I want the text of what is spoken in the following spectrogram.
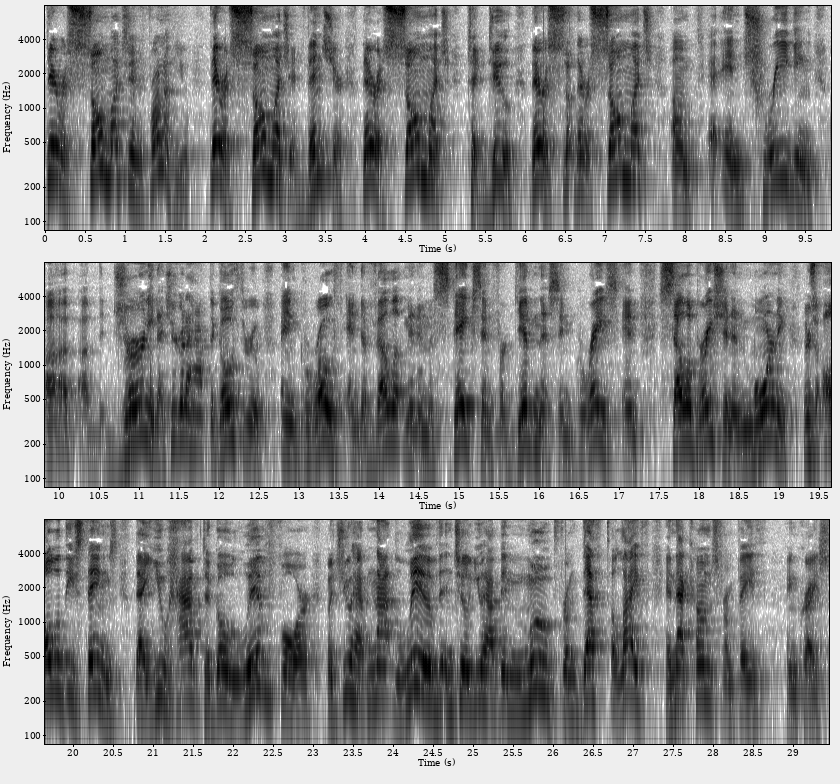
There is so much in front of you. There is so much adventure. There is so much to do. There is so, there is so much um, intriguing uh, uh, journey that you're going to have to go through in growth and development and mistakes and forgiveness and grace and celebration and mourning. There's all of these things that you have to go live for, but you have not lived until you have been moved from death to life, and that comes from faith in Christ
